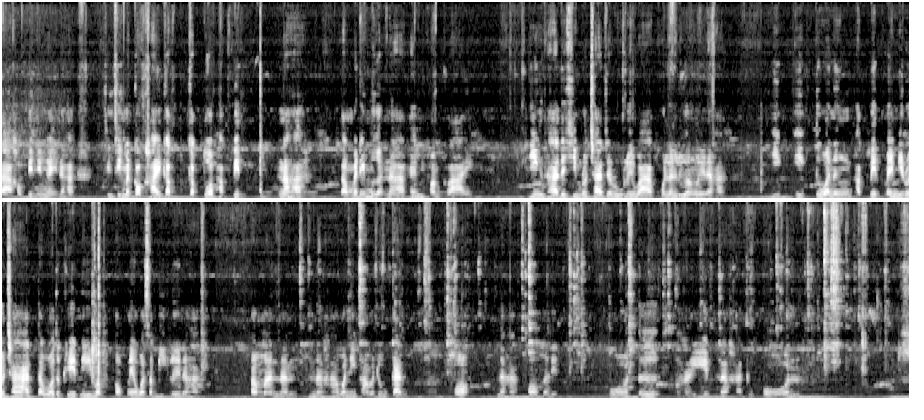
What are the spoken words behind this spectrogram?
ตาเขาเป็นยังไงนะคะ จริงๆมันก็คล้ายกับกับตัวผักเป็ดนะคะ แต่ไม่ได้เหมือนนะคะ แค่มีความคล้าย ยิ่งถ้าได้ชิมรสชาติจะรู้เลยว่าคนละเรื่องเลยนะคะ อีกอีกตัวหนึ่งผักเป็ดไม่มีรสชาติ แต่วอเตอร์เคสนี่แบบออกแนววาซาบิเลยนะคะ ประมาณนั้นนะคะ วันนี้พามาดูกัน เพาะนะคะเพาะเมล็ด วอเตอร์ครสนะคะทุกคนโอเค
